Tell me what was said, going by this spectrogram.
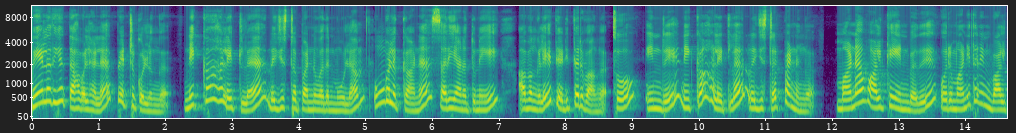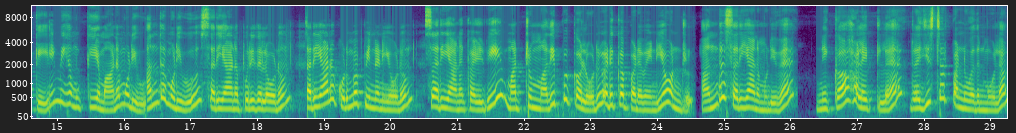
மேலதிக தகவல்களை பெற்றுக்கொள்ளுங்க. நிக்கா ஹலைட்டில் ரெஜிஸ்டர் பண்ணுவதன் மூலம் உங்களுக்கான சரியான துணையை அவங்களே தேடி தருவாங்க ஸோ இன்றே நிக்கா ஹலைட்டில் ரெஜிஸ்டர் பண்ணுங்கள் மன வாழ்க்கை என்பது ஒரு மனிதனின் வாழ்க்கையில் மிக முக்கியமான முடிவு. அந்த முடிவு சரியான புரிதலோடும் சரியான குடும்ப பின்னணியோடும் சரியான கல்வி மற்றும் மதிப்புகளோடு எடுக்கப்பட வேண்டிய ஒன்று. அந்த சரியான முடிவை நிக்காஹலைட்டில் ரெஜிஸ்டர் பண்ணுவதன் மூலம்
